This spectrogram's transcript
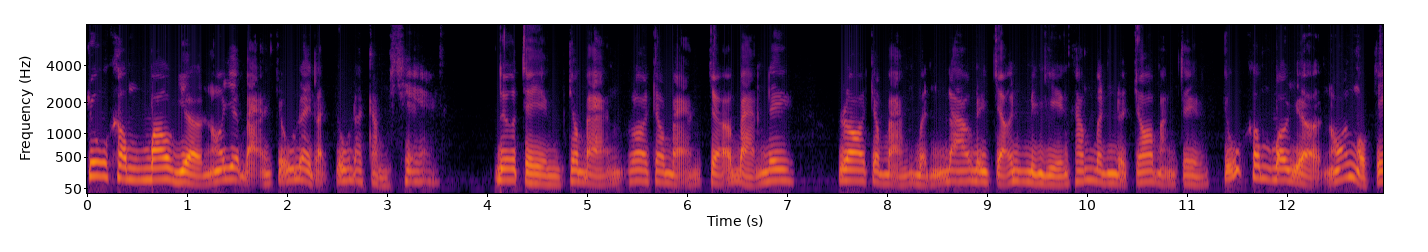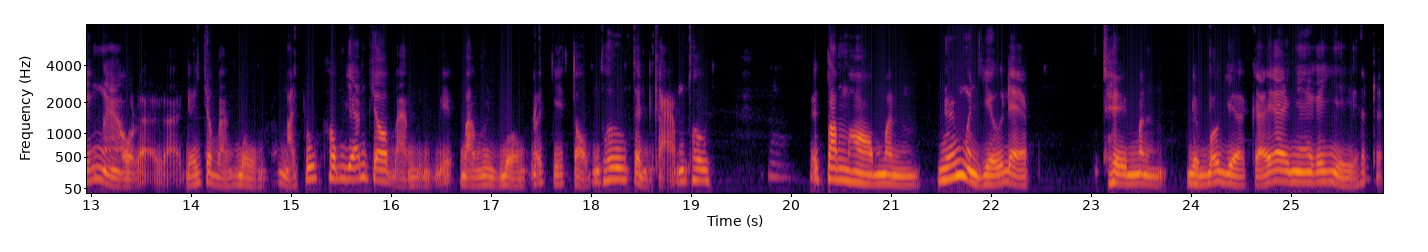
chú không bao giờ nói với bạn chú đây là chú đã cầm xe đưa tiền cho bạn lo cho bạn chở bạn đi lo cho bạn bệnh đau đi chở đi bệnh viện khám bệnh rồi cho bạn tiền. Chú không bao giờ nói một tiếng nào là, là để cho bạn buồn mà chú không dám cho bạn biết bạn mình buồn. Đó chỉ tổn thương tình cảm thôi. Ừ. cái tâm hồn mình nếu mình giữ đẹp thì mình đừng bao giờ kể ai nghe cái gì hết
